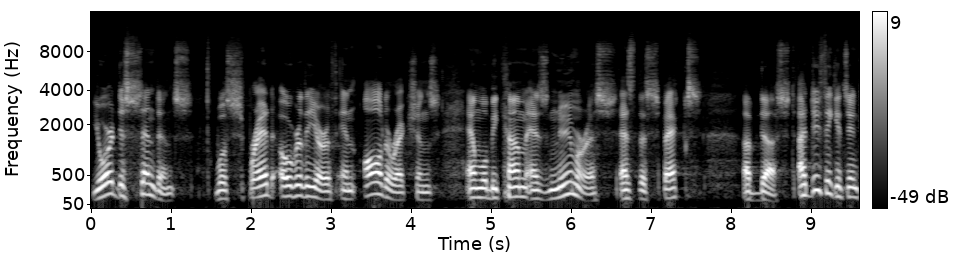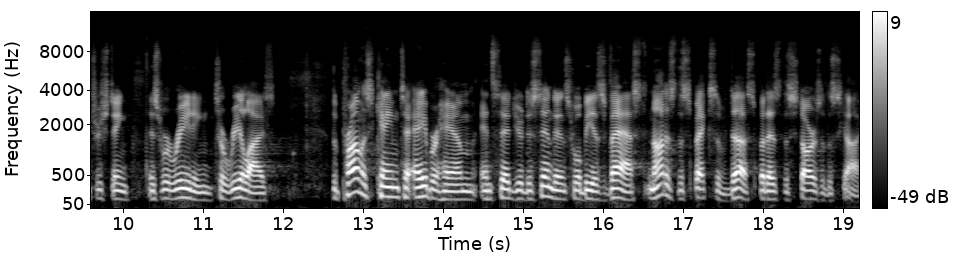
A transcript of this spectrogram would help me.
Your descendants will spread over the earth in all directions and will become as numerous as the specks of dust. I do think it's interesting as we're reading to realize the promise came to Abraham and said, Your descendants will be as vast, not as the specks of dust, but as the stars of the sky.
